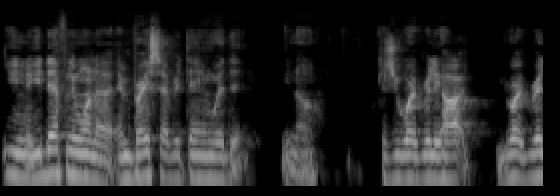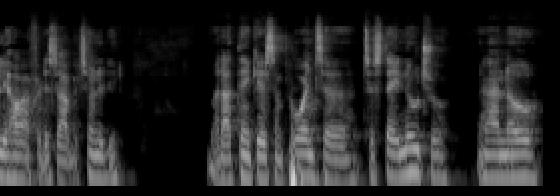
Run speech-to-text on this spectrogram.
you know, you definitely want to embrace everything with it, you know, because you work really hard. You work really hard for this opportunity. But I think it's important to to stay neutral. And I know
